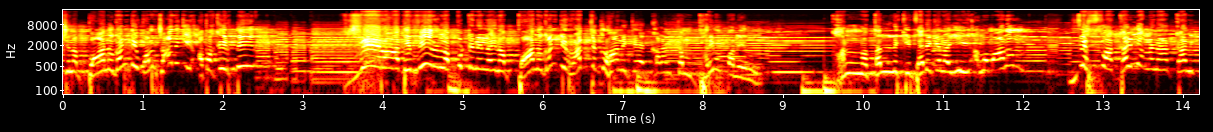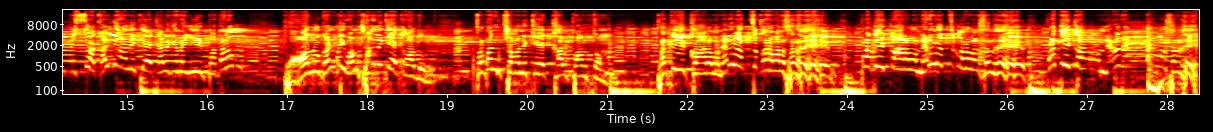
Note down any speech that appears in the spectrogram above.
సంపాదించిన పానుగంటి వంశానికి అపకీర్తి. వీరాది వీరుల పుట్టినిల్లైన పానుగంటి రాజ్యగృహానికే కళంకం భరింపలేదు. కన్న తల్లికి జరిగిన ఈ అవమానం విశ్వ కళ్యాణ విశ్వ కళ్యాణికే కలిగిన ఈ పతనం పానుగంటి వంశానికే కాదు ప్రపంచానికే కల్పాంతం. ప్రతీకారము నెరవేర్చుకోవలసినదే ప్రతీకారం నెరవేర్చుకోవలసినదే ప్రతీకారం నెరవేర్చుకోవలసినదే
